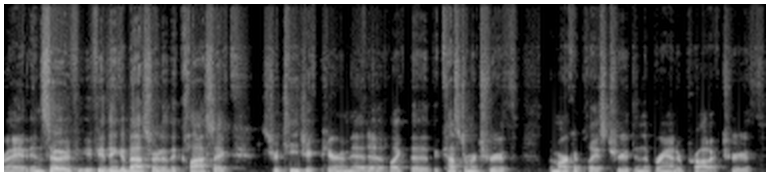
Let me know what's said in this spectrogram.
right? And so if, if you think about sort of the classic strategic pyramid of like the, the customer truth, the marketplace truth, and the brand or product truth,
